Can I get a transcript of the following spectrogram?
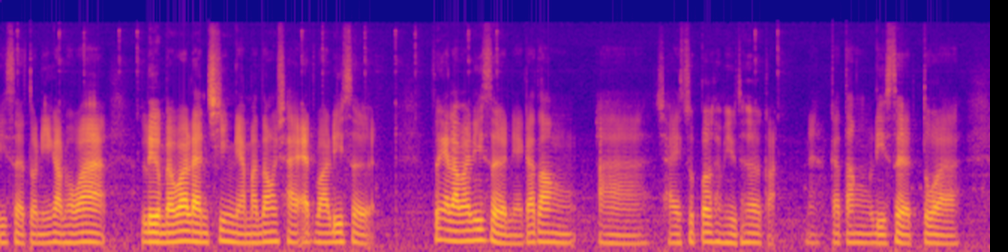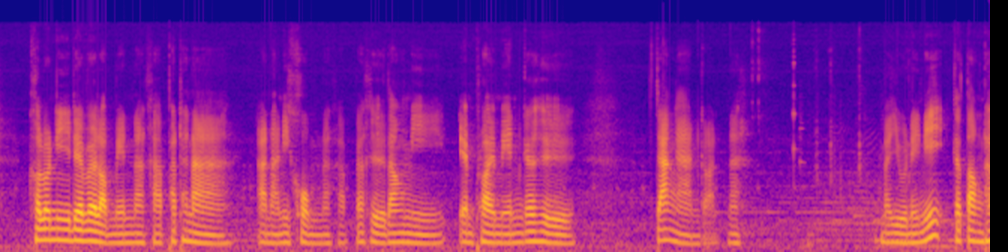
รีเสิร์ชตัวนี้กันเพราะว่าลืมไปว่า Ranching เนี่ยมันต้องใช้ Advanced Research ซึ่ง Advanced Research เนี่ยก็ต้องอาใช้ Super Computer ก่อนนะก็ต้องรีเสิร์ชตัว Colony Development นะครับพัฒนาอาณานิคมนะครับ ก็คือต้องมี Employment ก็คือจ้างงานก่อนนะ มาอยู่ในนี้ก็ต้องท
